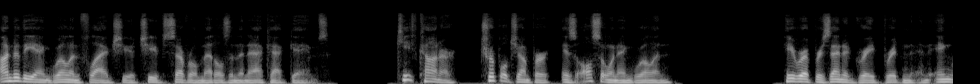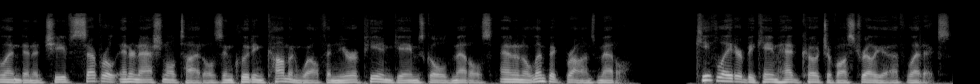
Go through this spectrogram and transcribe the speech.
Under the Anguillan flag, she achieved several medals in the NACAC Games. Keith Connor, triple jumper, is also an Anguillan. He represented Great Britain and England and achieved several international titles, including Commonwealth and European Games gold medals and an Olympic bronze medal. Keith later became head coach of Australia Athletics.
